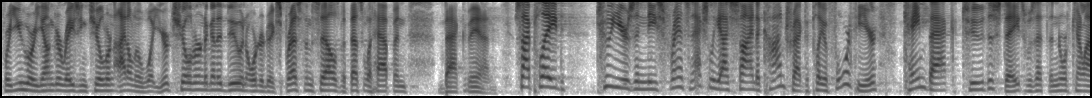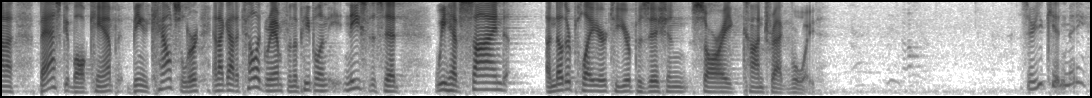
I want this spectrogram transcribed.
For you who are younger, raising children, I don't know what your children are going to do in order to express themselves, but that's what happened back then. So I played two years in Nice, France, and actually I signed a contract to play a fourth year, came back to the States, was at the North Carolina basketball camp being a counselor, and I got a telegram from the people in Nice that said, we have signed another player to your position. Sorry, contract void. I said, Are you kidding me?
